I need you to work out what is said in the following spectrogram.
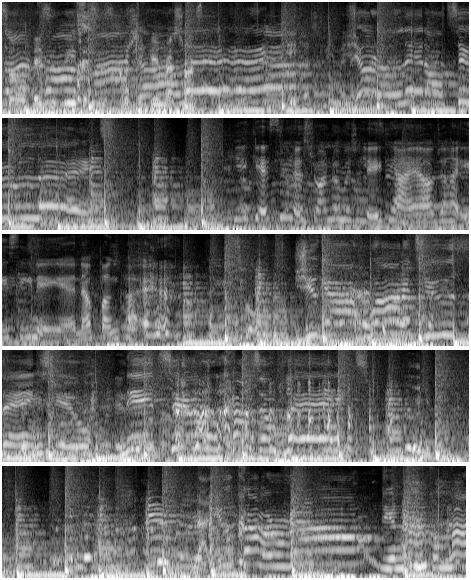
so basically, this is Cushy Cream Restaurants restaurant में मुझे लेके आए आप जहाँ एसी नहीं है ना पंखा है You got one or two things you need to contemplate. Now you come around, you knock on my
